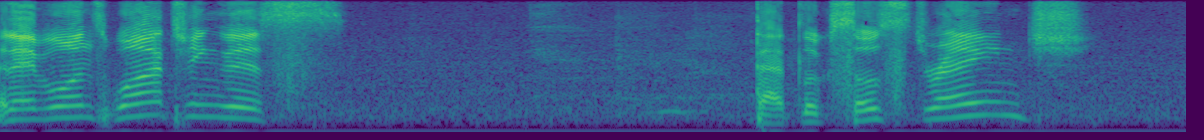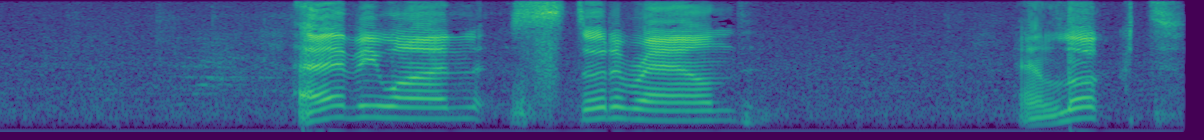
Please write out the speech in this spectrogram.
And everyone's watching this. That looks so strange. Everyone stood around and looked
